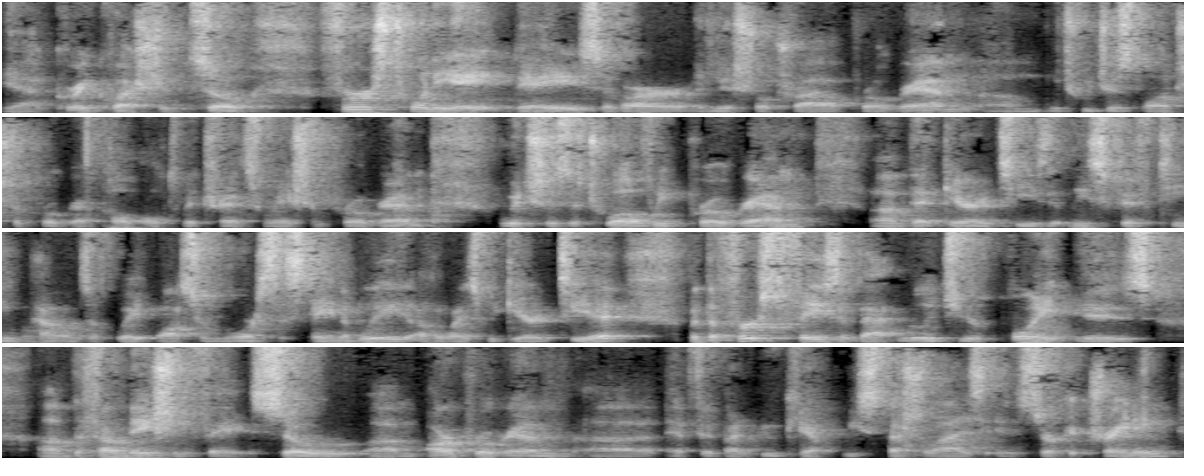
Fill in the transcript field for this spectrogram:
Yeah, great question. So, first 28 days of our initial trial program, um, which we just launched a program called Ultimate Transformation Program, which is a 12 week program um, that guarantees at least 15 pounds of weight loss or more sustainably. Otherwise, we guarantee it. But the first phase of that, really to your point, is the foundation phase. So um, our program uh, at FitBody Bootcamp, we specialize in circuit training,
